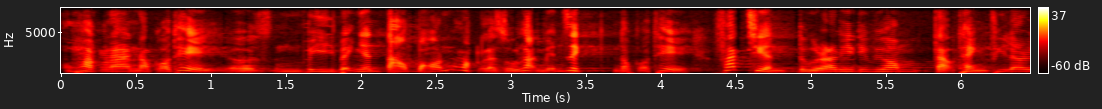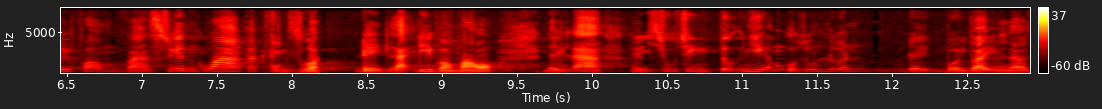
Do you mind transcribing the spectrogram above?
hoặc là nó có thể uh, vì bệnh nhân táo bón hoặc là rối loạn miễn dịch nó có thể phát triển từ radiatiform tạo thành filariform và xuyên qua các thành ruột để lại đi vào máu. Đấy là cái chu trình tự nhiễm của run lươn để bởi vậy là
